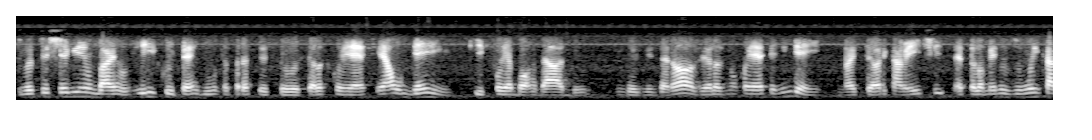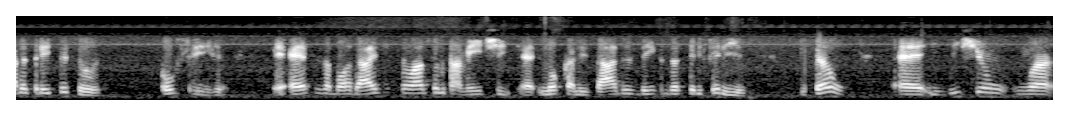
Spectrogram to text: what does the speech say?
Se você chega em um bairro rico e pergunta para as pessoas se elas conhecem alguém que foi abordado em 2019, elas não conhecem ninguém, mas teoricamente é pelo menos um em cada três pessoas. Ou seja, essas abordagens são absolutamente é, localizadas dentro das periferias. Então, é, existe um, uma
